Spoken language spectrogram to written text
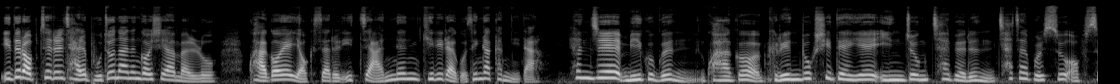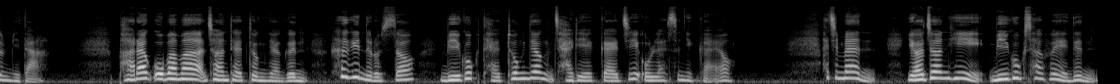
이들 업체를 잘 보존하는 것이야말로 과거의 역사를 잊지 않는 길이라고 생각합니다. 현재 미국은 과거 그린북 시대의 인종차별은 찾아볼 수 없습니다. 바락 오바마 전 대통령은 흑인으로서 미국 대통령 자리에까지 올랐으니까요. 하지만 여전히 미국 사회에는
